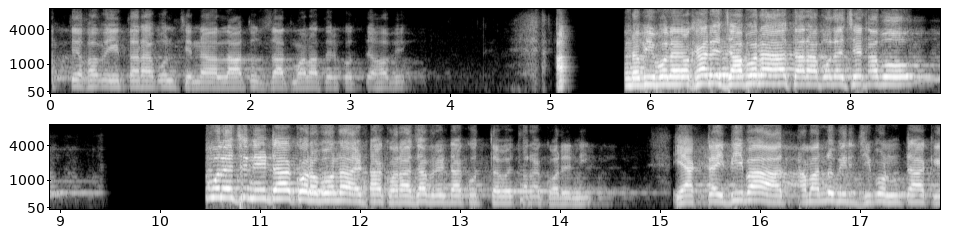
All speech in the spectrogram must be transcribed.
করতে হবে। তারা বলছে, না, আল্লাহ জাত মানাতের করতে হবে। নবী বলে ওখানে যাব না। তারা বলেছে, যাব। বলেছেন, এটা করব না, এটা করা যাবে এটা করতে হবে। তারা করেনি। একটাই বিবাদ, আমার নবীর জীবনটাকে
